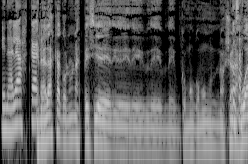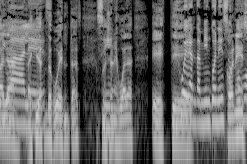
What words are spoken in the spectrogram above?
en Alaska. En que- Alaska con una especie de, de, de- de- de- como, como unos Jonas Wallace ahí dando vueltas, unos Sí. Jonas Wallace. Este, juegan también con eso, Con eso,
